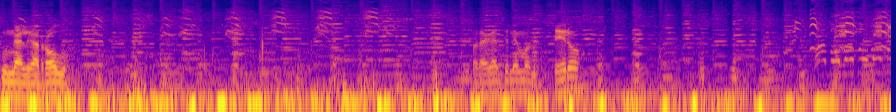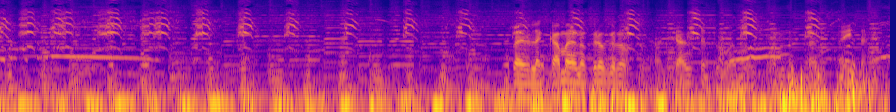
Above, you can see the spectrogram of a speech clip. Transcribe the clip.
un algarrobo. Por acá tenemos el tero. Pero la cámara no creo que lo alcance, vamos, vamos, ahí está.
